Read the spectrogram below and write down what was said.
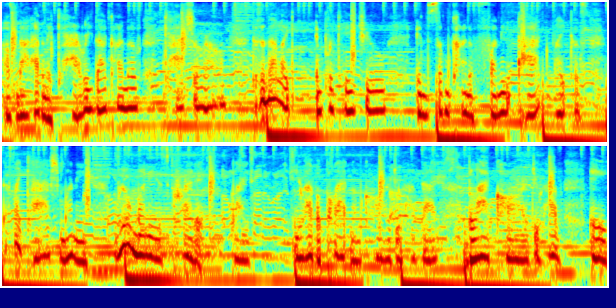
of not having to carry that kind of cash around? Doesn't that like implicate you in some kind of funny act? Like, cause like cash money. Real money is credit. Like, you have a platinum card, you have that black card, you have a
